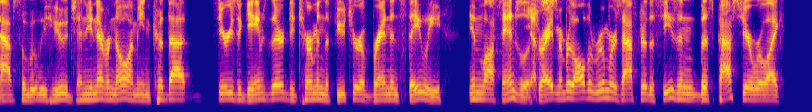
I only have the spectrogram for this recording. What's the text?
Absolutely huge. And you never know. I mean, could that series of games there determine the future of Brandon Staley in Los Angeles, yes. right? Remember all the rumors after the season this past year were like,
